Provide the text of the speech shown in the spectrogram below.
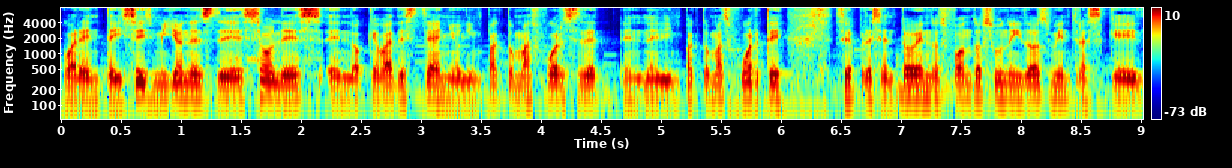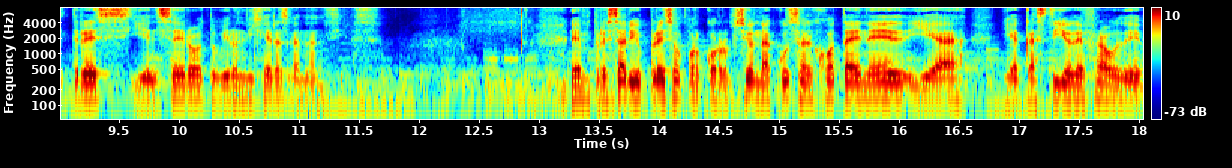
46 millones de soles en lo que va de este año. El impacto más fuerte, en el impacto más fuerte se presentó en los fondos 1 y 2, mientras que el 3 y el 0 tuvieron ligeras ganancias. Empresario preso por corrupción acusa al JNE y a, y a Castillo de fraude.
